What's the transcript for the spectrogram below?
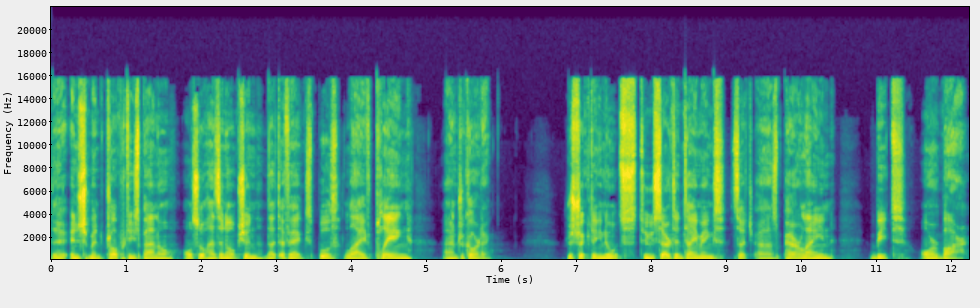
The Instrument Properties panel also has an option that affects both live playing and recording, restricting notes to certain timings such as per line, beat or bar.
